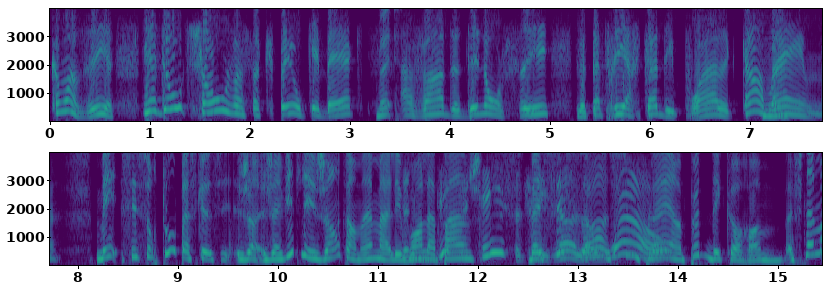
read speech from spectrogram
comment dire? Il y a d'autres choses à s'occuper au Québec avant de dénoncer le patriarcat des poils, quand même. Mais c'est surtout parce que j'invite les gens quand même à aller voir la page. Ben, c'est ça, s'il vous plaît, un peu de décorum. Ben, finalement,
